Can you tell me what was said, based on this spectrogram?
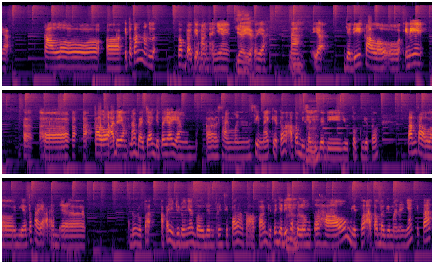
Ya, kalau uh, itu kan ke bagaimananya yeah, iya. gitu yeah. ya. Nah, hmm. ya jadi kalau ini uh, uh, kalau ada yang pernah baca gitu ya yang uh, Simon Sinek itu atau bisa hmm. juga di YouTube gitu. Kan kalau dia tuh kayak ada aduh lupa apa ya judulnya golden principle atau apa gitu jadi hmm. sebelum ke how gitu atau bagaimananya kita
